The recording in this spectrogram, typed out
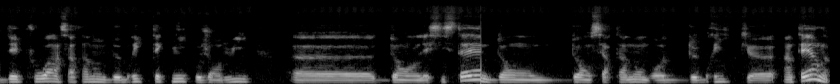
déploie un certain nombre de briques techniques aujourd'hui dans les systèmes, dans, dans un certain nombre de briques internes.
